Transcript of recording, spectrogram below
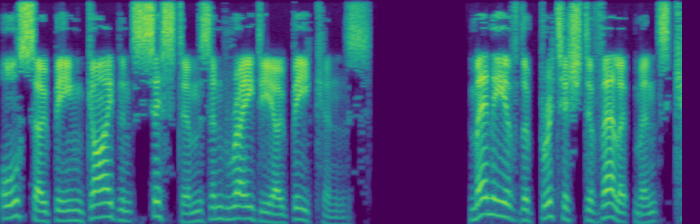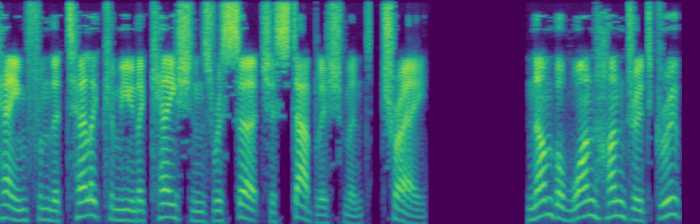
also being guidance systems and radio beacons. Many of the British developments came from the Telecommunications Research Establishment TRE. Number 100 Group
